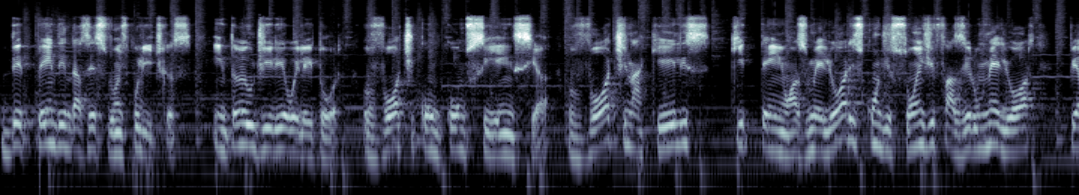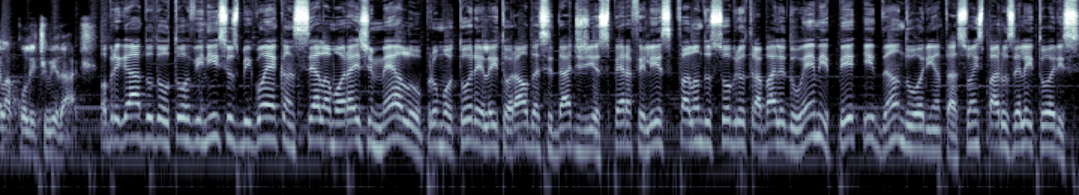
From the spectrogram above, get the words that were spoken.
dependem das decisões políticas. Então eu diria ao eleitor: vote com consciência, vote naqueles que tenham as melhores condições de fazer o melhor pela coletividade. Obrigado, doutor Vinícius Bigonha Cancela Moraes de Melo, promotor eleitoral da cidade de Espera Feliz, falando sobre o trabalho do MP e dando orientações para os eleitores.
